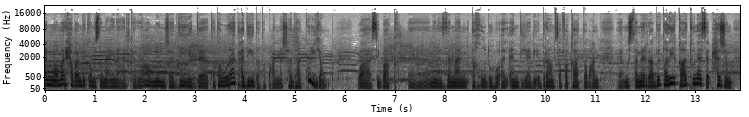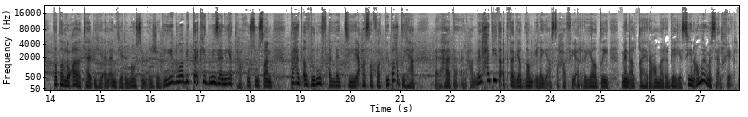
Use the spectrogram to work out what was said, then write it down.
أهلا ومرحبا بكم مستمعينا الكرام. من جديد تطورات عديدة طبعا نشهدها كل يوم وسباق آه، من الزمن تخوضه الأندية لإبرام صفقات طبعا آه، مستمرة بطريقة تناسب حجم تطلعات هذه الأندية للموسم الجديد وبالتأكيد ميزانيتها خصوصا بعد الظروف التي عصفت ببعضها آه، هذا العام. للحديث أكثر ينضم إلي الصحفي الرياضي من القاهرة عمر ربيع ياسين. عمر مساء الخير.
